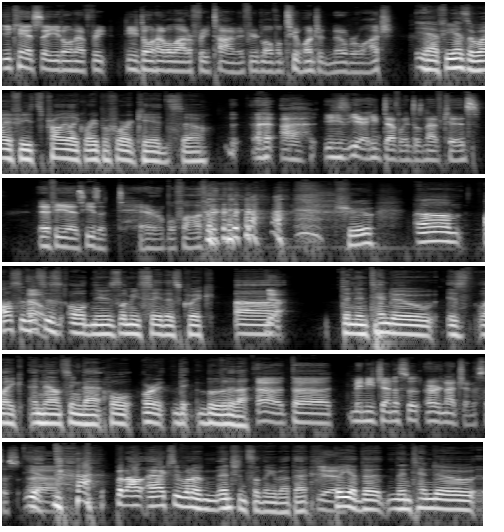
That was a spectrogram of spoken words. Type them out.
you can't say you don't have free, you don't have a lot of free time if you're level 200 in Overwatch. Yeah, if he has a wife, he's probably like right before a kid. So Uh, uh, he's, yeah, he definitely doesn't have kids. If he is, he's a terrible father. true. Um. Also, this Oh. is old news. Let me say this quick. Uh, Yeah. the Nintendo is like announcing that whole or the blah, blah, blah. uh, the mini Genesis, or not Genesis. Yeah, Uh, but I'll, I actually want to mention something about that. Yeah. But yeah, the Nintendo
